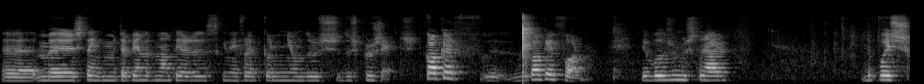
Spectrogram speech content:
Uh, mas tenho muita pena de não ter seguido em frente com nenhum dos, dos projetos. De qualquer, de qualquer forma, eu vou-vos mostrar depois,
